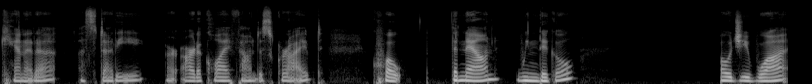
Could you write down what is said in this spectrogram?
Canada, a study or article I found described, quote, the noun Windigo, Ojibwa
